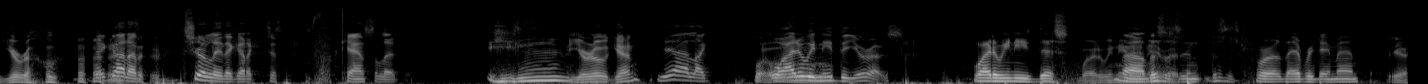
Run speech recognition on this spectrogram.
Euro. They gotta surely they gotta just cancel it. Euro again? Yeah, like wh- why do we Ooh. need the Euros? Why do we need this? Why do we need No, any this of is it? in, this is for the everyday man. Yeah.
